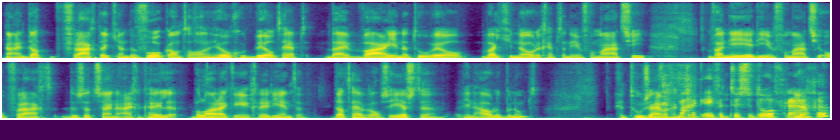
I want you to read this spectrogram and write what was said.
Nou, en dat vraagt dat je aan de voorkant al een heel goed beeld hebt bij waar je naartoe wil, wat je nodig hebt aan informatie, wanneer je die informatie opvraagt. Dus dat zijn eigenlijk hele belangrijke ingrediënten. Dat hebben we als eerste inhoudelijk benoemd. En toen zijn we gaan... Mag ik even tussendoor vragen?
